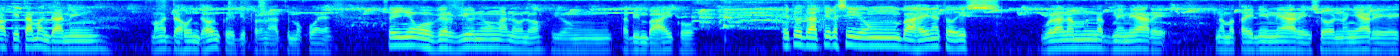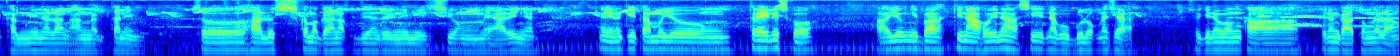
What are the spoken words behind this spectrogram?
Ah, kita mo ang daming mga dahon-dahon, pwede para natin makuha yan. So yun yung overview nung ano no, yung tabing bahay ko. Ito dati kasi yung bahay na to is wala namang nagmemayari, namatay na yung mayari. So nangyari kami na lang ang nagtanim. So halos kamag-anak din rin ni Miss yung may-ari niyan. Ngayon nakita mo yung trellis ko, ah, yung iba kinahoy na kasi nabubulok na siya. So ginawang ka pinanggatong na lang.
